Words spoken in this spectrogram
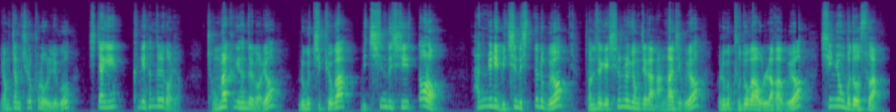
0.75% 올리고 시장이 크게 흔들거려. 정말 크게 흔들거려. 그리고 지표가 미친 듯이 떨어. 환율이 미친 듯이 뜨르고요. 전 세계 실물 경제가 망가지고요. 그리고 부도가 올라가고요. 신용 부도 수학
